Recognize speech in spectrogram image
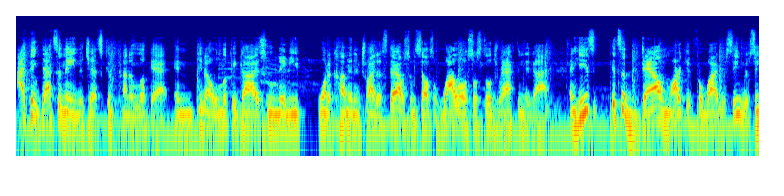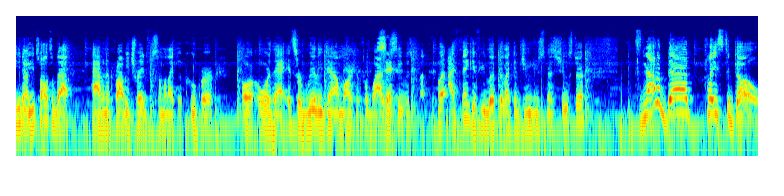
I think that's a name the Jets could kind of look at and, you know, look at guys who maybe want to come in and try to establish themselves while also still drafting a guy. And he's it's a down market for wide receivers. So, you know, you talked about having to probably trade for someone like a Cooper or or that. It's a really down market for wide Same. receivers. But, but I think if you look at like a Juju Smith Schuster, it's not a bad place to go.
